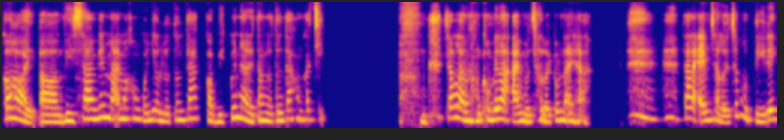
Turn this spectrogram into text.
Câu hỏi uh, vì sao em viết mãi mà không có nhiều lượt tương tác? Có bí quyết nào để tăng lượt tương tác không các chị? Chắc là không biết là ai muốn trả lời câu này à chắc là em trả lời trước một tí đi.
